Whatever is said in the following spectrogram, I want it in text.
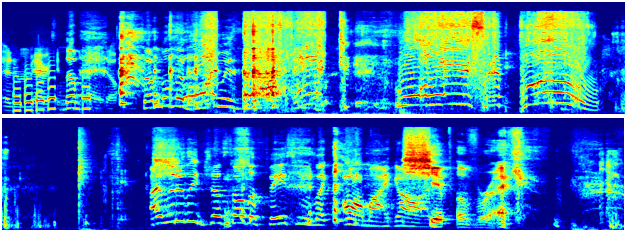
an American The- title. some of the blue is not. Why is it blue? I literally just saw the face and was like, "Oh my god!" Ship of wreck.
